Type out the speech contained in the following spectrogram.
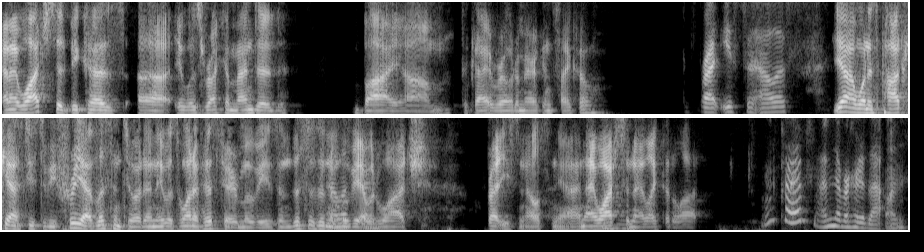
And i watched it because uh, it was recommended by um, the guy who wrote american psycho Bret Easton Ellis. Yeah, when his podcast used to be free, I'd listen to it, and it was one of his favorite movies. And this isn't a movie I would watch. Bret Easton Ellis, yeah, and I watched mm-hmm. it and I liked it a lot. Okay, I've never heard of that one.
